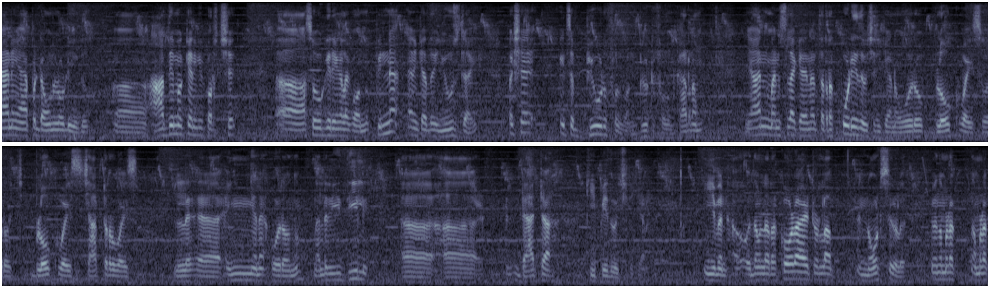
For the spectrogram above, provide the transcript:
ഞാൻ ഈ ആപ്പ് ഡൗൺലോഡ് ചെയ്തു. ആദ്യമൊക്കെ എനിക്ക് കുറച്ച് അസൗകര്യങ്ങളൊക്കെ വന്നു. പിന്നെ എനിക്കത് യൂസ്ഡായി പക്ഷേ it's a beautiful one beautiful one കാരണം ഞാൻ മനസ്സിലാക്കി അതിനകത്ത് റെക്കോർഡ് ചെയ്ത് വെച്ചിരിക്കുകയാണ് ഓരോ ബ്ലോക്ക് വൈസ് ഓരോ ബ്ലോക്ക് വൈസ് ചാപ്റ്റർ വൈസ് ഇങ്ങനെ ഓരോന്നും നല്ല രീതിയിൽ ഡാറ്റ കീപ്പ് ചെയ്ത് വെച്ചിരിക്കുകയാണ്. ഈവൻ നമ്മുടെ റെക്കോർഡായിട്ടുള്ള നോട്ട്സുകൾ ഇവൻ നമ്മുടെ നമ്മുടെ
